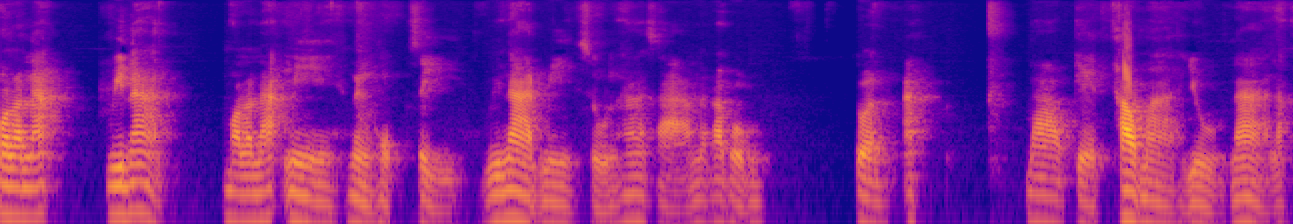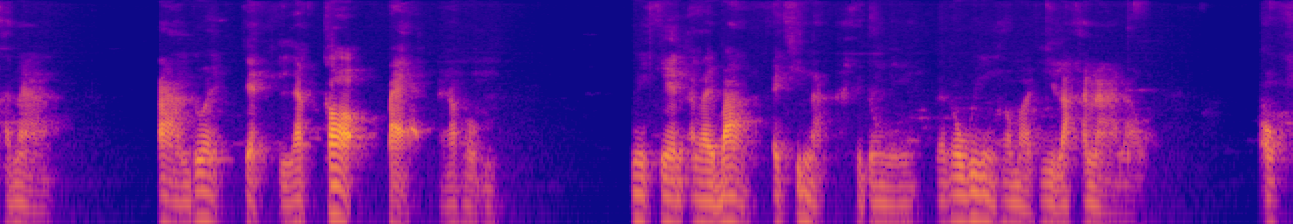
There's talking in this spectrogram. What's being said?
มรณะวินาศมรณะมีหนึ่งหกสี่วินาศมีศูนย์ห้าสามนะครับผม ส่วนอะดาวเกตเข้ามาอยู่หน้าลัคนาตามด้วยเจ็ดแล้วก็แปดนะครับผม มีเกณฑ์อะไรบ้างไอ้ที่หนักคือตรงนี้ แล้วก็วิ่งเข้ามาที่ลัคนาเรา โอเค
